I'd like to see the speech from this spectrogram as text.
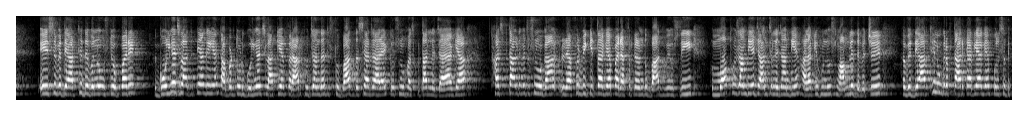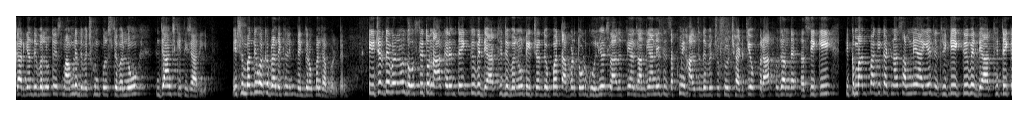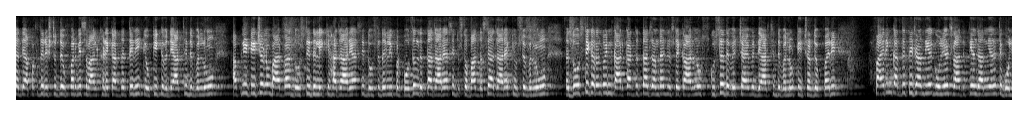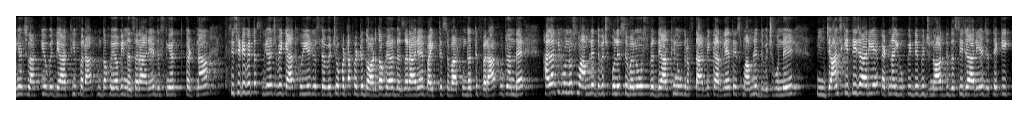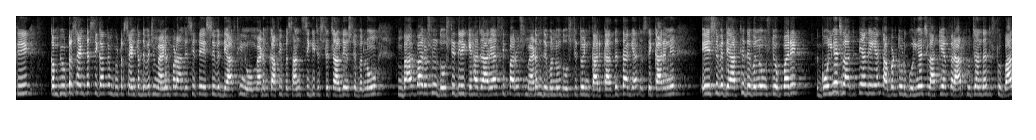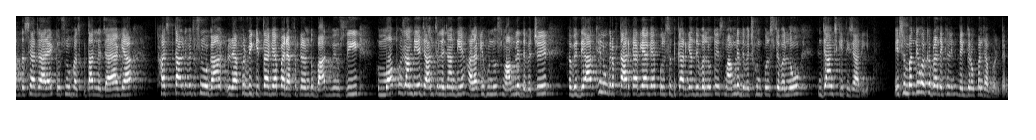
ਇਸ ਵਿਦਿਆਰਥੀ ਦੇ ਵੱਲੋਂ ਉਸ ਦੇ ਉੱਪਰ ਗੋਲੀਆਂ ਚਲਾ ਦਿੱਤੀਆਂ ਗਈਆਂ, ਤਾਬੜਤੋੜ ਗੋਲੀਆਂ ਚਲਾ ਕੇ ਫਰਾਰ ਹੋ ਜਾਂਦਾ, ਜਿਸ ਤੋਂ ਬਾਅਦ ਦੱਸਿਆ ਜਾ ਰਿਹਾ ਹੈ ਕਿ ਉਸ ਨੂੰ ਹਸਪਤਾਲ ਲਿਜਾਇਆ ਗਿਆ। ਹਸਪਤਾਲ ਦੇ ਵਿੱਚ ਉਸ ਨੂੰ ਅਗਾਂਹ ਰੈਫਰ ਵੀ ਕੀਤਾ ਗਿਆ, ਪਰ ਰੈਫਰ ਕਰਨ ਤੋਂ ਬਾਅਦ ਵੀ ਉਸ ਦੀ ਮੌਤ ਹੋ ਜਾਂਦੀ ਹੈ, ਜਾਨ ਚਲੇ ਜਾਂਦੀ ਹੈ। ਹਾਲਾਂਕਿ ਹੁਣ ਉਸ ਮਾਮਲੇ ਦੇ ਵਿੱਚ ਵਿਦਿਆਰਥੀ ਨੂੰ ਗ੍ਰਿਫਤਾਰ ਕਰ ਲਿਆ ਗਿਆ, ਪੁਲਿਸ ਅਧਿਕਾਰੀਆਂ ਦੇ ਵੱਲੋਂ, ਤੇ ਇਸ ਮਾਮਲੇ ਦੇ ਵਿੱਚ ਹੁਣ ਪੁਲਿਸ ਦੇ ਵੱਲੋਂ ਜਾਂਚ ਕੀਤੀ ਜਾ ਰਹੀ ਹੈ। ਇਸ ਸੰਬੰਧੀ ਹੋਰ ਖਬਰਾਂ ਦੇਖਣ ਲਈ ਦੇਖਦੇ ਰਹੋ ਪੰਜਾਬ ਬੁਲਟਨ। ਟੀਚਰ ਦੇ ਵੱਲੋਂ ਦੋਸਤੀ ਤੋਂ ਨਾ ਕਰਨ ਤੇ ਇੱਕ ਵਿਦਿਆਰਥੀ ਦੇ ਵੱਲੋਂ ਟੀਚਰ ਦੇ ਉੱਪਰ ਤਾਬੜਤੋੜ ਗੋਲੀਆਂ ਚਲਾ ਦਿੱਤੀਆਂ ਜਾਂਦੀਆਂ ਨੇ ਤੇ ਜ਼ਖਮੀ ਹਾਲਤ ਦੇ ਵਿੱਚ ਉਸ ਨੂੰ ਛੱਡ ਕੇ ਉਹ ਫਰਾਰ ਹੋ ਜਾਂਦਾ ਹੈ। ਅਸੀਂ ਕਿ ਇੱਕ ਮੰਦਭਾਗੀ ਘਟਨਾ ਸਾਹਮਣੇ ਆਈ ਹੈ, ਜਿੱਥੇ ਕਿ ਇੱਕ ਵਿਦਿਆਰਥੀ ਤੇ ਇੱਕ ਅਧਿਆਪਕ ਦੇ ਰਿਸ਼ਤੇ ਦੇ ਉੱਪਰ ਵੀ ਸਵਾਲ ਖੜੇ ਕਰ ਦਿੱਤੇ ਨੇ, ਕਿਉਂਕਿ ਇੱਕ ਵਿਦਿਆਰਥੀ ਦੇ ਵੱਲੋਂ ਆਪਣੀ ਟੀਚਰ ਨੂੰ ਬਾਰ-ਬਾਰ ਦੋਸਤੀ ਦੇ ਲਈ ਕਿਹਾ ਜਾ ਰਿਹਾ ਸੀ, ਦੋਸਤੀ ਦੇ ਲਈ ਪ੍ਰਪੋਜ਼ਲ ਦਿੱਤਾ ਜਾ ਰਿਹਾ ਸੀ, ਜਿਸ ਤੋਂ ਬਾਅਦ ਦੱਸਿਆ ਜਾ ਰਿਹਾ ਕਿ ਉਸ ਦੇ ਵੱਲੋਂ ਦੋਸਤੀ ਕਰਨ ਤੋਂ ਇਨਕਾਰ ਕਰ ਦਿੱਤਾ ਜਾਂਦਾ ਹੈ, ਜਿਸ ਦੇ ਕਾਰਨ ਉਸ ਗੁੱਸੇ ਦੇ ਵਿੱਚ ਆਏ ਵਿਦਿਆਰਥੀ ਦੇ ਵੱਲੋਂ ਟੀਚਰ ਦੇ ਉੱਪਰ ਫਾਇਰਿੰਗ ਕਰ ਦਿੱਤੀ ਜਾਂਦੀ ਹੈ, ਗੋਲੀਆਂ ਚਲਾ ਦਿੱਤੀਆਂ ਜਾਂਦੀਆਂ ਨੇ ਤੇ ਗੋਲੀਆਂ ਚਲਾ ਕੇ ਉਹ ਵਿਦਿਆਰਥੀ ਫਰਾਰ ਹੁੰਦਾ ਹੋਇਆ ਵੀ ਨਜ਼ਰ ਆ ਰਿਹਾ ਜਿਸ ਦੀਆਂ ਘਟਨਾ ਸੀਸੀਟੀਵੀ ਤਸਵੀਰਾਂ 'ਚ ਵੀ ਕੈਦ ਹੋਈ ਹੈ, ਜਿਸ ਦੇ ਵਿੱਚ ਉਹ ਫਟਾਫਟ ਦੌੜਦਾ ਹੋਇਆ ਨਜ਼ਰ ਆ ਰਿਹਾ ਹੈ, ਬਾਈਕ ਤੇ ਸਵਾਰ ਹੁੰਦਾ ਤੇ ਫਰਾਰ ਹੋ ਜਾਂਦਾ ਹੈ। ਹਾਲਾਂਕਿ ਹੁਣ ਉਸ ਮਾਮਲੇ ਦੇ ਵਿੱਚ ਪੁਲਿਸ ਵੱਲੋਂ ਉਸ ਵਿਦਿਆਰਥੀ ਨੂੰ ਗ੍ਰਿਫਤਾਰ ਵੀ ਕਰ ਲਿਆ ਤੇ ਇਸ ਮਾਮਲੇ ਦੇ ਵਿੱਚ ਹੁਣ ਜਾਂਚ ਕੀਤੀ ਜਾ ਰਹੀ ਹੈ। ਘਟਨਾ ਯੂਪੀ ਦੇ ਬਿਜਨੌਰ ਦੀ ਦੱਸੀ ਜਾ ਰਹੀ ਹੈ, ਜਿੱਥੇ ਕਿ ਇੱਕ ਕੰਪਿਊਟਰ ਸੈਂਟਰ ਸੀਗਾ, ਕੰਪਿਊਟਰ ਸੈਂਟਰ ਦੇ ਵਿੱਚ ਮੈਡਮ ਪੜ੍ਹਾਉਂਦੇ ਸੀ ਤੇ ਇਸ ਵਿਦਿਆਰਥੀ ਨੂੰ ਮੈਡਮ ਕਾਫੀ ਪਸੰਦ ਸੀਗੀ, ਜਿਸ ਤੇ ਚੱਲਦੇ ਉਸ ਦੇ ਵੱਲੋਂ ਬਾਰ-ਬਾਰ ਉਸ ਨੂੰ ਦੋਸਤੀ ਦੇ ਲਈ ਕਿਹਾ ਜਾ ਰਿਹਾ ਸੀ, ਪਰ ਉਸ ਮੈਡਮ ਦੇ ਵੱਲੋਂ ਦੋਸਤੀ ਤੋਂ ਇਨਕਾਰ ਕਰ ਦਿੱਤਾ ਗਿਆ, ਜਿਸ ਦੇ ਕਾਰਨ ਇਸ ਵਿਦਿਆਰਥੀ ਦੇ ਵੱਲੋਂ ਉਸ ਦੇ ਉੱਪਰ ਗੋਲੀਆਂ ਚਲਾ ਦਿੱਤੀਆਂ ਗਈਆਂ, ਤਾਬੜਤੋੜ ਗੋਲੀਆਂ ਚਲਾ ਕੇ ਇਹ ਫਰਾਰ ਹੋ ਜਾਂਦਾ, ਜਿਸ ਤੋਂ ਬਾਅਦ ਦੱਸਿਆ ਜਾ ਰਿਹਾ ਹੈ ਕਿ ਉਸ ਨੂੰ ਹਸਪਤਾਲ ਲਿਜਾਇਆ ਗਿਆ। ਹਸਪਤਾਲ ਦੇ ਵਿੱਚ ਉਸ ਨੂੰ ਅਗਾਂਹ ਰੈਫਰ ਵੀ ਕੀਤਾ ਗਿਆ, ਪਰ ਰੈਫਰ ਕਰਨ ਤੋਂ ਬਾਅਦ ਵੀ ਉਸ ਦੀ ਮੌਤ ਹੋ ਜਾਂਦੀ ਹੈ, ਜਾਨ ਚਲੇ ਜਾਂਦੀ ਹੈ। ਹਾਲਾਂਕਿ ਹੁਣ ਉਸ ਮਾਮਲੇ ਦੇ ਵਿੱਚ ਵਿਦਿਆਰਥੀ ਨੂੰ ਗ੍ਰਿਫਤਾਰ ਕਰ ਲਿਆ ਗਿਆ ਪੁਲਿਸ ਅਧਿਕਾਰੀਆਂ ਦੇ ਵੱਲੋਂ ਤੇ ਇਸ ਮਾਮਲੇ ਦੇ ਵਿੱਚ ਹੁਣ ਪੁਲਿਸ ਦੇ ਵੱਲੋਂ ਜਾਂਚ ਕੀਤੀ ਜਾ ਰਹੀ ਹੈ। ਇਸ ਸੰਬੰਧੀ ਹੋਰ ਖਬਰਾਂ ਦੇਖਣ ਲਈ ਦੇਖਦੇ ਰਹੋ ਪੰਜਾਬ ਬੁਲਟਨ।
